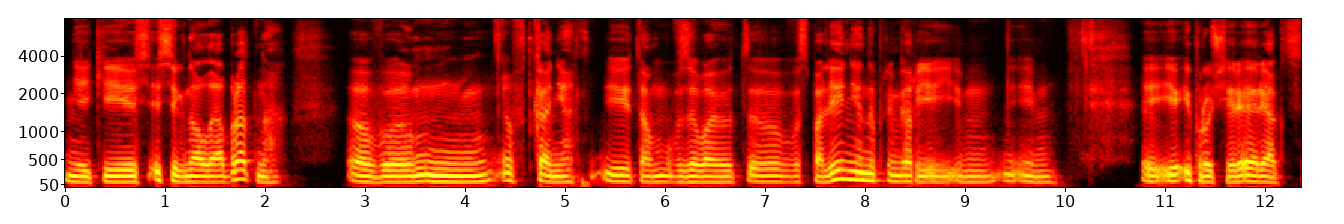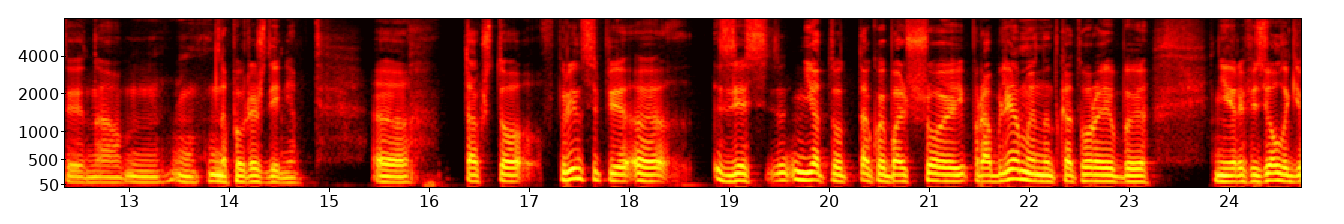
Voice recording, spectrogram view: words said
некие сигналы обратно э, в, в ткани, и там вызывают э, воспаление, например, и, и, и, и прочие реакции на, на повреждения. Э, так что, в принципе, здесь нет такой большой проблемы, над которой бы нейрофизиологи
